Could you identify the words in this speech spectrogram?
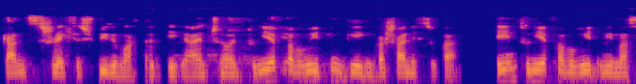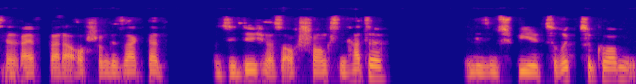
ganz schlechtes Spiel gemacht hat gegen einen Turnierfavoriten, gegen wahrscheinlich sogar den Turnierfavoriten, wie Marcel Reif gerade auch schon gesagt hat, und sie durchaus auch Chancen hatte, in diesem Spiel zurückzukommen,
